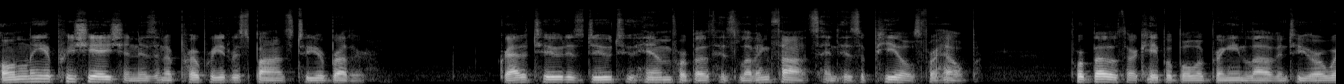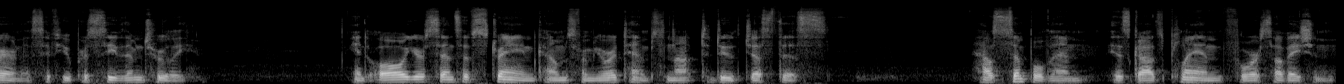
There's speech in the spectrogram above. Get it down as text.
Only appreciation is an appropriate response to your brother. Gratitude is due to him for both his loving thoughts and his appeals for help, for both are capable of bringing love into your awareness if you perceive them truly. And all your sense of strain comes from your attempts not to do just this. How simple, then, is God's plan for salvation.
